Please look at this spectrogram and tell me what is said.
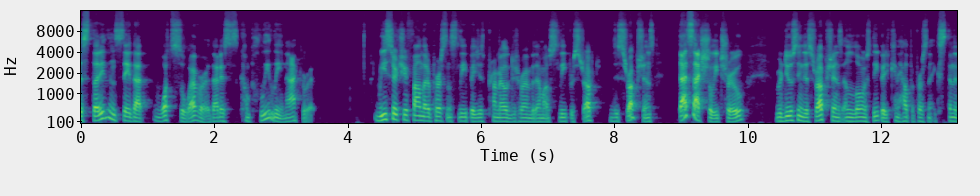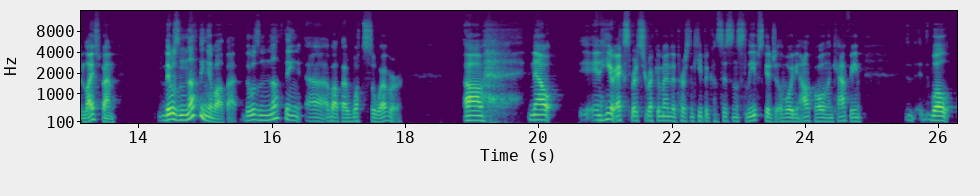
The study didn't say that whatsoever. That is completely inaccurate. Researchers found that a person's sleep age is primarily determined by the amount of sleep disrupt- disruptions that's actually true. Reducing disruptions and lowering sleep age can help a person extend their lifespan. There was nothing about that. There was nothing uh, about that whatsoever. Um, now, in here, experts recommend the person keep a consistent sleep schedule, avoiding alcohol and caffeine. Well,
